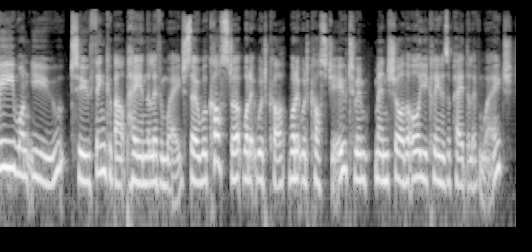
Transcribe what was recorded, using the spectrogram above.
we want you to think about paying the living wage. So we'll cost up what it would cost, what it would cost you to Im- ensure that all your cleaners are paid the living wage.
